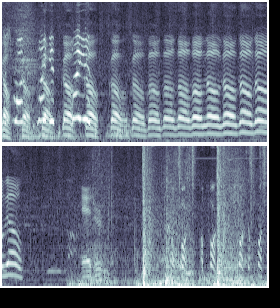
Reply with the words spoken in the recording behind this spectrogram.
Go, go, go, go, go, go, go, go, go, go, go, go, go, go, go, go. Andrew. I'm fucked, I'm fucked, I'm fucked, I'm fucked.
